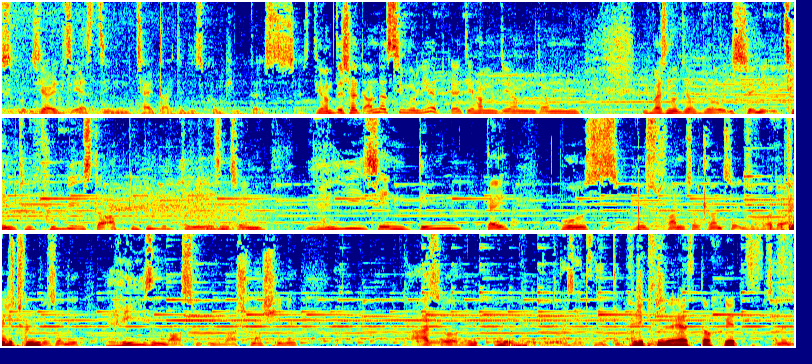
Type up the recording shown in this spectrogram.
Das ist ja jetzt erst im Zeitalter des Computers. Also die haben das halt anders simuliert, gell? Die haben, die haben dann, ich weiß noch, da, da ist so eine Zentrifuge ist da abgebildet gewesen, so ein riesen Ding, gell? Wo es, wo es fand, so ein kleines, also war da Philipsen? ausgestattet, so eine riesen Wasch, Waschmaschine. Ja, so, also jetzt nicht die Philipsen, du hörst doch jetzt. sondern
